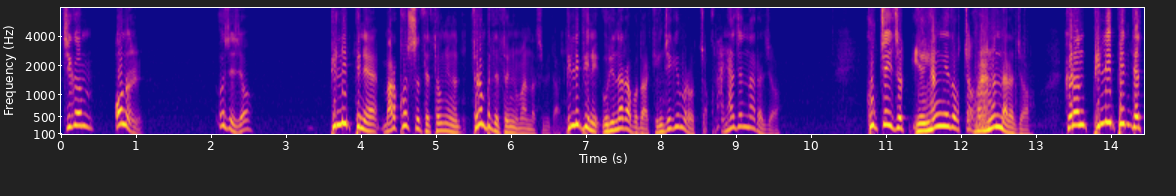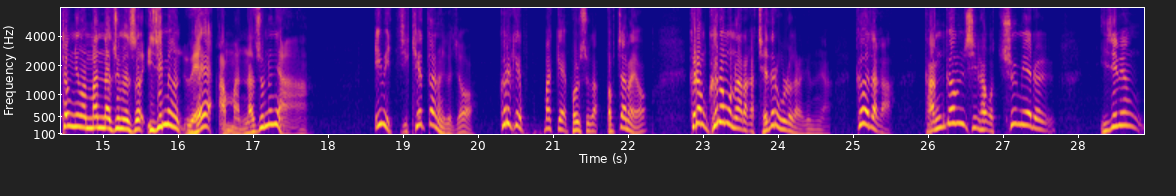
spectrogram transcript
지금 오늘 어제죠. 필리핀의 마르코스 대통령은 트럼프 대통령을 만났습니다. 필리핀이 우리나라보다 경제 규모로 조그만한 나라죠. 국제적 영향력도 조그만한 나라죠. 그런 필리핀 대통령을 만나주면서 이재명은 왜 안 만나주느냐? 이미 찍혔다는 거죠. 그렇게밖에 볼 수가 없잖아요. 그럼 그러면 나라가 제대로 굴러가겠느냐? 그러다가 강금실하고 추미애를 이재명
